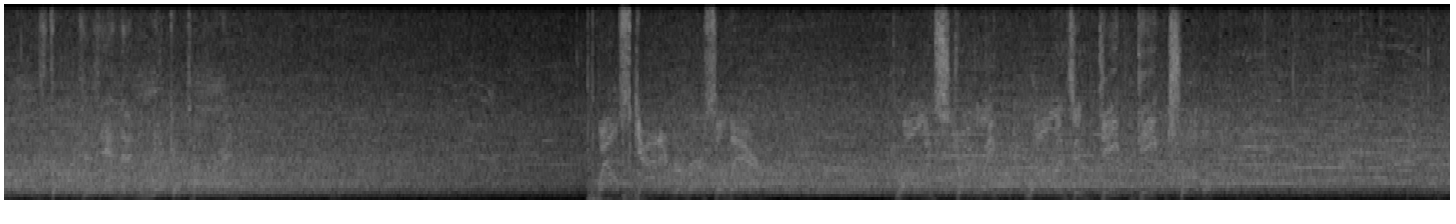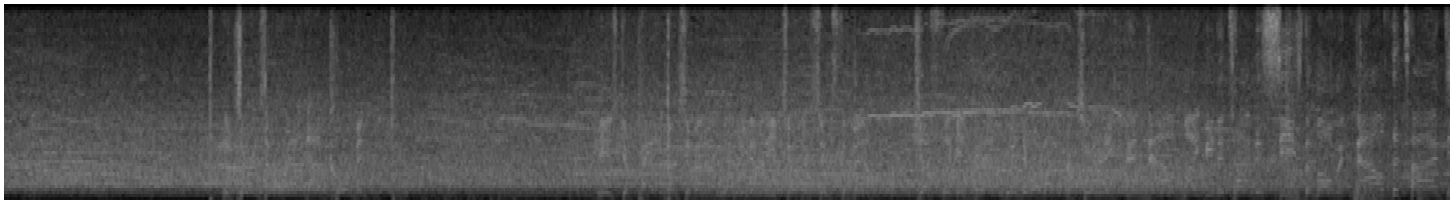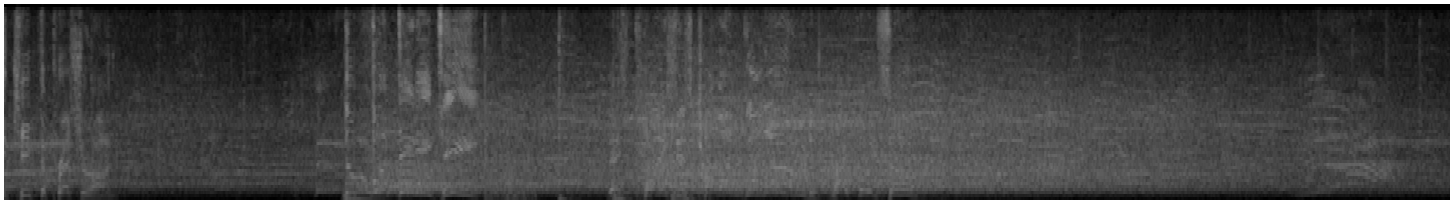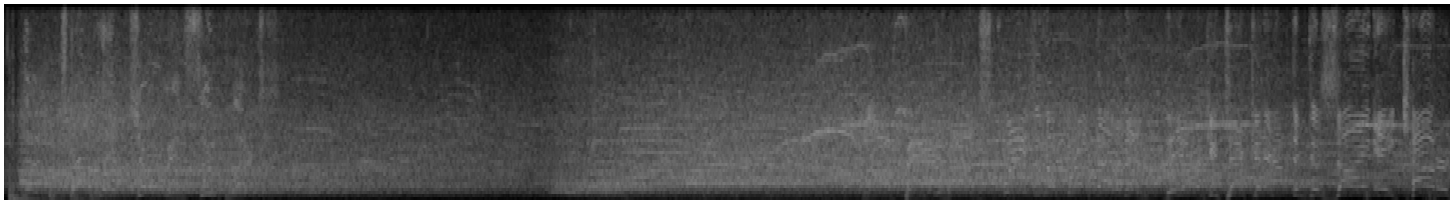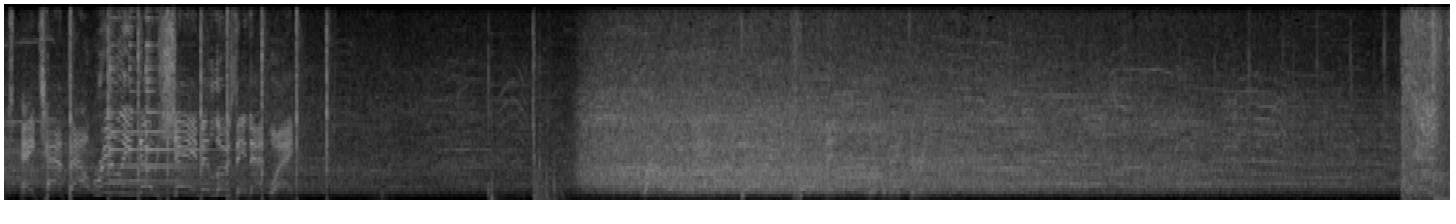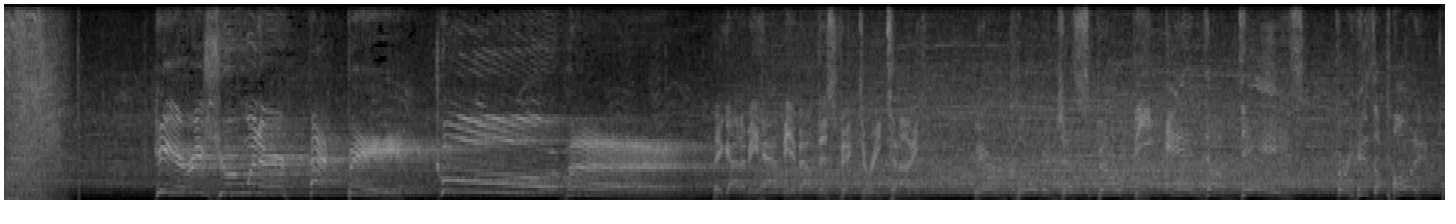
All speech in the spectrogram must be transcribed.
Rollins dodges in the nick of time. Well scouted reversal there. Rollins struggling. Rollins in deep, deep trouble. He turns it around on Corbin. These competitors have been unloading on the bell. Just looking for that window of opportunity. And now might be the time to seize the moment. Now's the time to keep the pressure on. The foot DDT. This place has come unglued. Rightfully so. The deadlift German suplex. Oh, bear hug, squeezing the breath out of them. The architect gonna have to design a counter. A tap out. Really no shame in losing that way. Wow, what a win. Baron Corbin with the victory. Here is your winner, Happy Corbin! They gotta be happy about this victory tonight. Baron Corbin just spelled the end of days for his opponent.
